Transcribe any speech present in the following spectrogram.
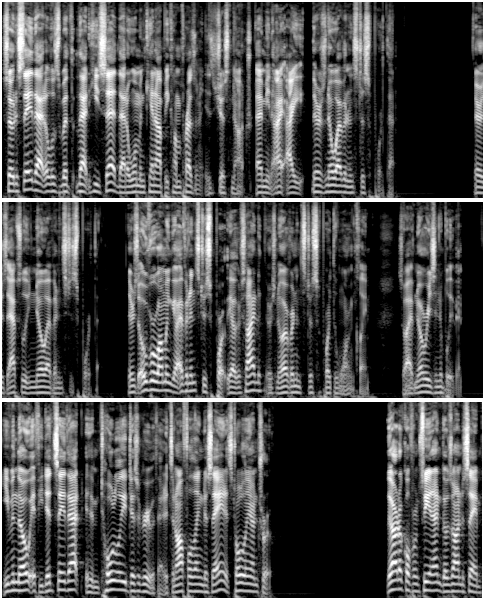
So to say that Elizabeth, that he said that a woman cannot become president is just not. True. I mean, I, I, there's no evidence to support that. There is absolutely no evidence to support that. There's overwhelming evidence to support the other side. There's no evidence to support the Warren claim. So I have no reason to believe it. Even though if he did say that, I totally disagree with that. It's an awful thing to say, and it's totally untrue. The article from CNN goes on to say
